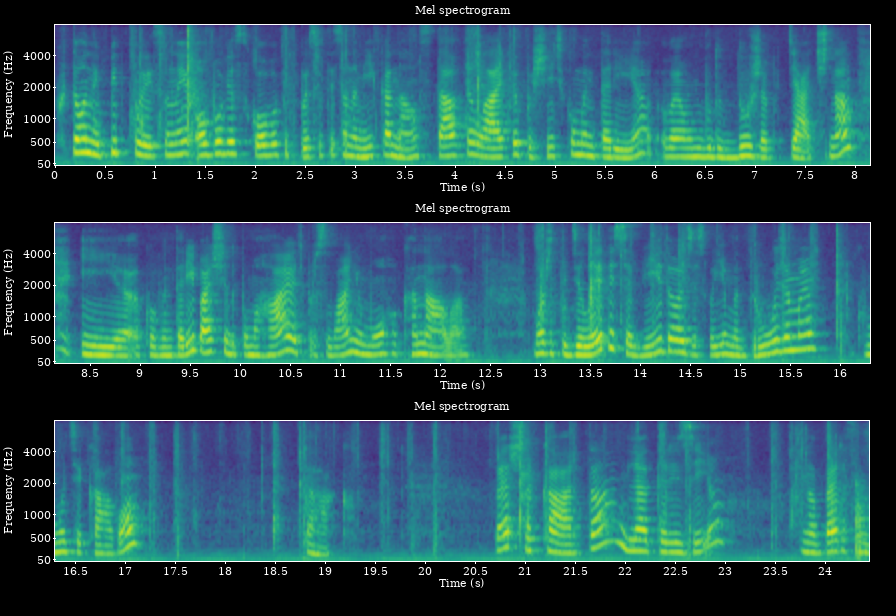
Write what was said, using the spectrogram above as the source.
хто не підписаний, обов'язково підписуйтеся на мій канал, ставте лайки, пишіть коментарі. Я вам буду дуже вдячна. І коментарі ваші допомагають просуванню мого канала. Можете ділитися відео зі своїми друзями, кому цікаво. Так. Перша карта для Терезів на вересень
